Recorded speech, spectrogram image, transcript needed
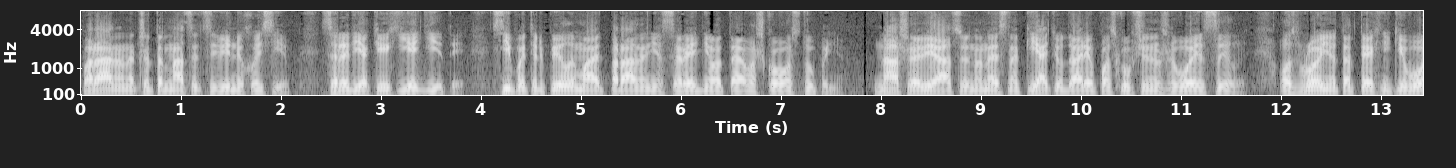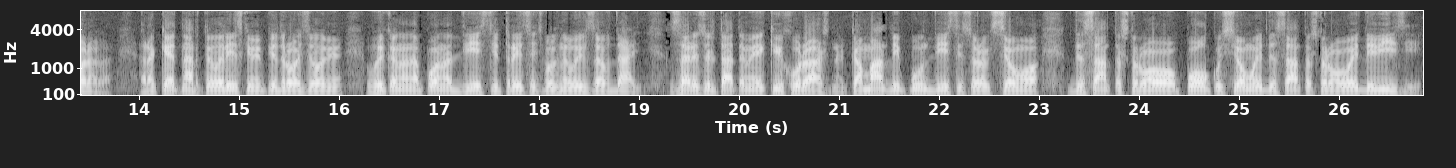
Поранено 14 цивільних осіб, серед яких є діти. Всі потерпіли мають поранення середнього та важкого ступеню. Нашою авіацією нанесено 5 ударів по скупченню живої сили, озброєнню та техніки ворога. Ракетно-артилерійськими підрозділами виконано понад 230 вогневих завдань, за результатами яких уражено командний пункт 247-го десантно-штурмового полку 7-ї десантно-штурмової дивізії,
